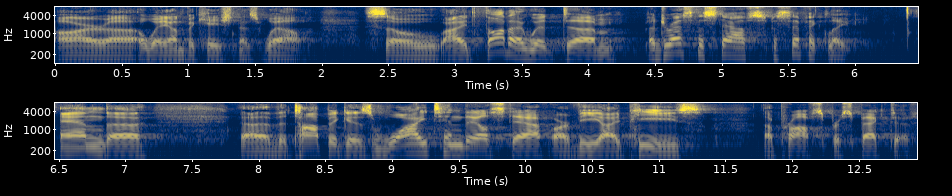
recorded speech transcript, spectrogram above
are uh, away on vacation as well. So I thought I would um, address the staff specifically. And uh, uh, the topic is why Tyndale staff are VIPs, a prof's perspective.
